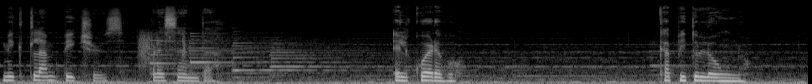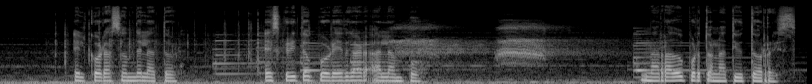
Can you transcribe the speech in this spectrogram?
Mictlan Pictures presenta El Cuervo Capítulo 1 El corazón del ator Escrito por Edgar Allan Poe Narrado por Tonatiu Torres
